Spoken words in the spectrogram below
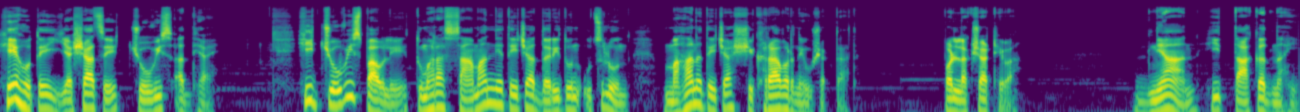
हे होते यशाचे चोवीस अध्याय. ही चोवीस पावले तुम्हाला सामान्यतेच्या दरीतून उचलून महानतेच्या शिखरावर नेऊ शकतात. पण लक्षात ठेवा ज्ञान ही ताकद नाही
